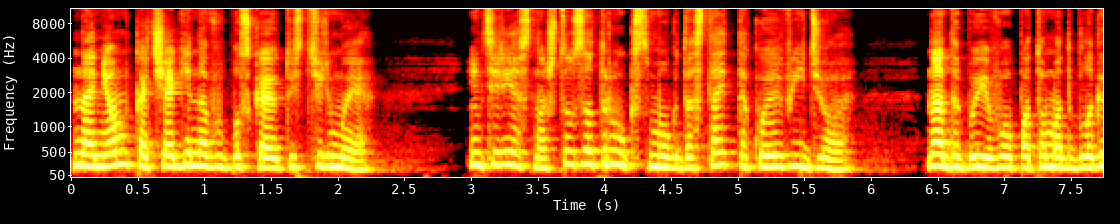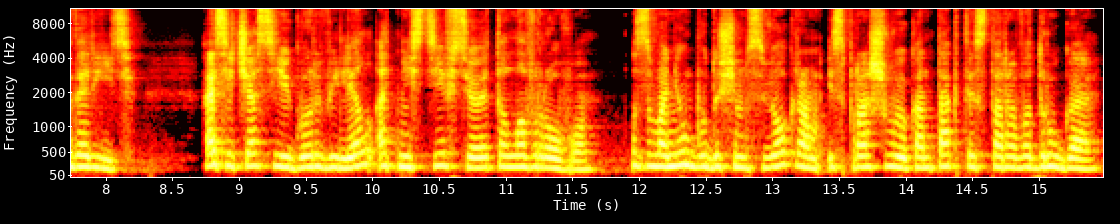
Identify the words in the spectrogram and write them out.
На нем Качагина выпускают из тюрьмы. Интересно, что за друг смог достать такое видео? Надо бы его потом отблагодарить. А сейчас Егор велел отнести все это Лаврову. Звоню будущим свекрам и спрашиваю контакты старого друга.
